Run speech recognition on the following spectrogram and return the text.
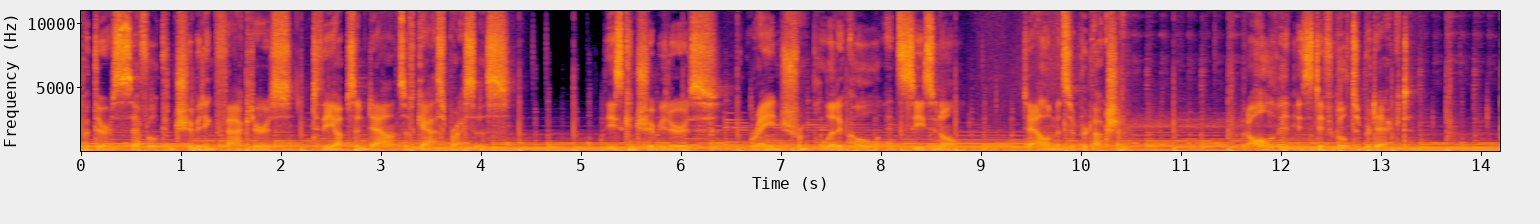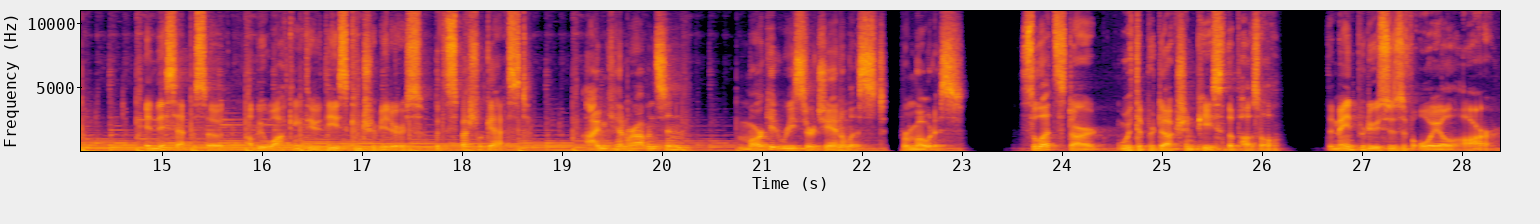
But there are several contributing factors to the ups and downs of gas prices. These contributors range from political and seasonal to elements of production. But all of it is difficult to predict. In this episode, I'll be walking through these contributors with a special guest. I'm Ken Robinson, market research analyst for Motus. So let's start with the production piece of the puzzle. The main producers of oil are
